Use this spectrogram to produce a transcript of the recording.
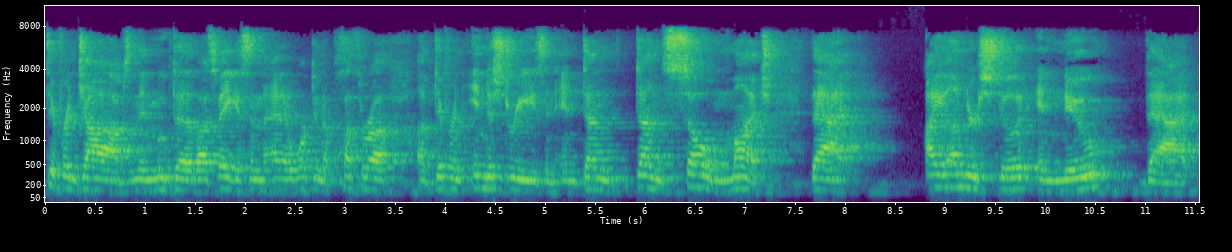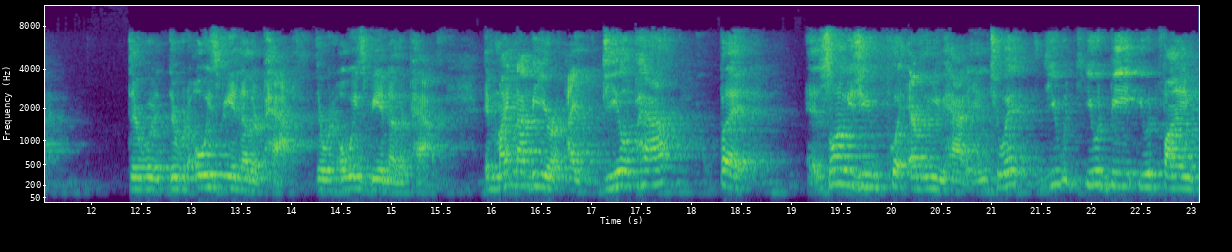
different jobs and then moved to Las Vegas and, and I worked in a plethora of different industries and, and done done so much that I understood and knew that there would there would always be another path. There would always be another path. It might not be your ideal path, but as long as you put everything you had into it, you would you would be you would find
